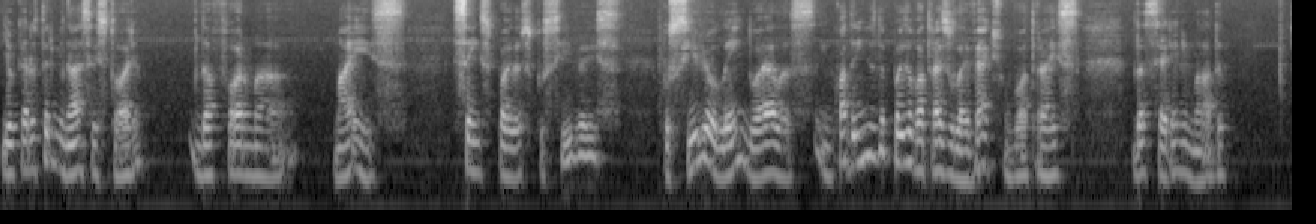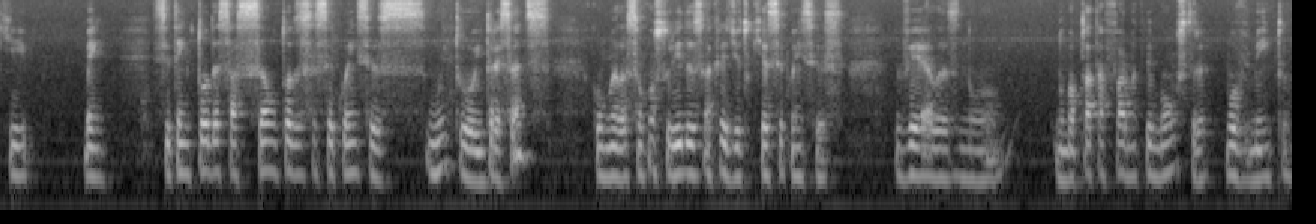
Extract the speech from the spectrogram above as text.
E eu quero terminar essa história da forma mais sem spoilers possíveis, possível, lendo elas em quadrinhos. Depois eu vou atrás do live action, vou atrás da série animada, que, bem, se tem toda essa ação, todas essas sequências muito interessantes, como elas são construídas, acredito que as sequências, ver elas no, numa plataforma que demonstra movimento,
